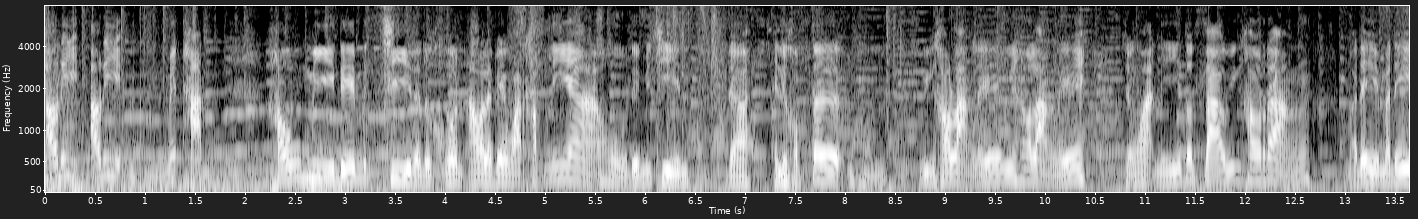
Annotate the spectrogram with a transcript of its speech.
เอาดิ เอาดิ ไม่ทัน เขามีเดมิชีแต่ทุกคน เอาอะไรไปวัดครับเนี่ย โอ้โห เดมิชีน เดี๋ยวเฮลิคอปเตอร์ วิ่งเข้าหลังเลย วิ่งเข้าหลังเลย จังหวะนี้ต้นซาวิ่งเข้าหลัง มาดิ มาดิ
